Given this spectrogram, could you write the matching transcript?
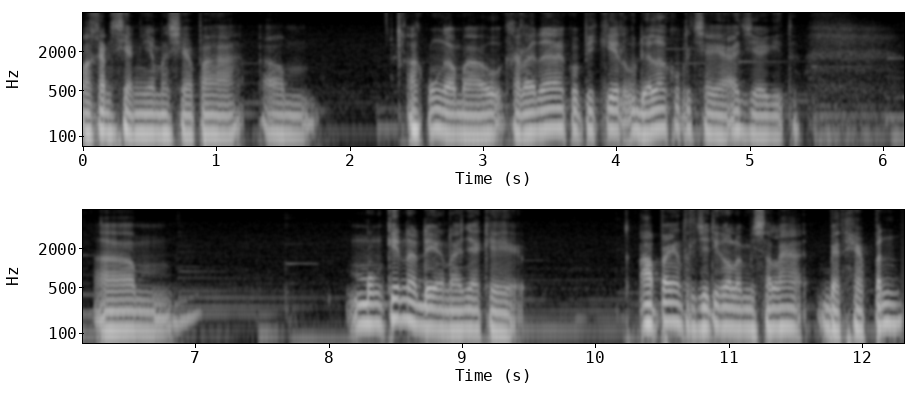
makan siangnya sama siapa. Um, aku nggak mau karena aku pikir udahlah aku percaya aja gitu. Um, mungkin ada yang nanya kayak apa yang terjadi kalau misalnya bad happen?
